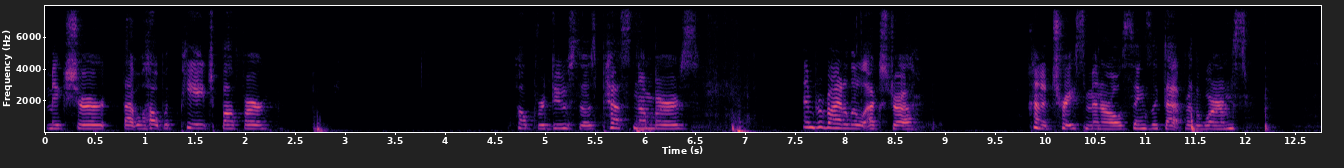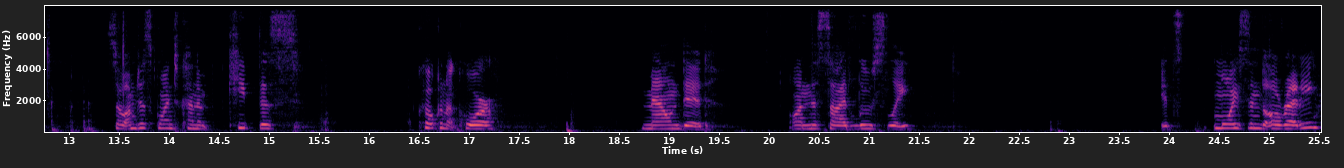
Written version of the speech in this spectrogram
Make sure that will help with pH buffer help reduce those pest numbers, and provide a little extra kind of trace minerals, things like that for the worms. So I'm just going to kind of keep this coconut coir mounded on this side loosely. It's moistened already,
